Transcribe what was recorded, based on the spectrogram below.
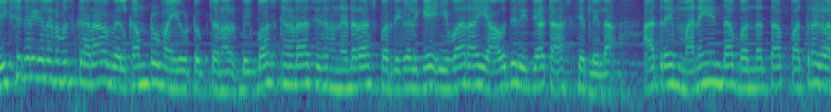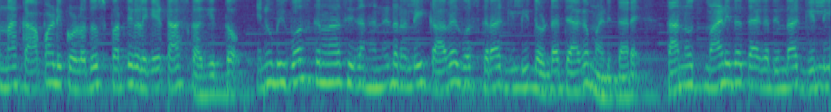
ವೀಕ್ಷಕರಿಗೆಲ್ಲ ನಮಸ್ಕಾರ. Welcome to my YouTube channel Bigg Boss Kannada season ಹನ್ನೆರಡರ ಸ್ಪರ್ಧಿಗಳಿಗೆ ಈ ವಾರ ಯಾವುದೇ ರೀತಿಯ ಟಾಸ್ಕ್ ಇರಲಿಲ್ಲ. ಆದರೆ ಮನೆಯಿಂದ ಬಂದಂತ ಪತ್ರಗಳನ್ನ ಕಾಪಾಡಿಕೊಳ್ಳೋದು ಸ್ಪರ್ಧಿಗಳಿಗೆ ಟಾಸ್ಕ್ ಆಗಿತ್ತು. ಇನ್ನು ಬಿಗ್ ಬಾಸ್ ಕನ್ನಡ ಸೀಸನ್ ಹನ್ನೆರಡರಲ್ಲಿ ಕಾವ್ಯಗೋಸ್ಕರ ಗಿಲ್ಲಿ ದೊಡ್ಡ ತ್ಯಾಗ ಮಾಡಿದ್ದಾರೆ. ತಾನು ಮಾಡಿದ ತ್ಯಾಗದಿಂದ ಗಿಲ್ಲಿ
